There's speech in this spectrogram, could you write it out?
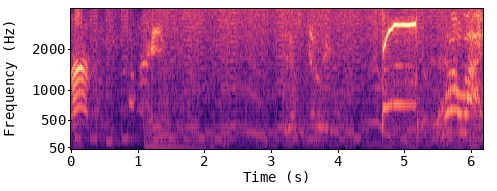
Ah. Wow, vai!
